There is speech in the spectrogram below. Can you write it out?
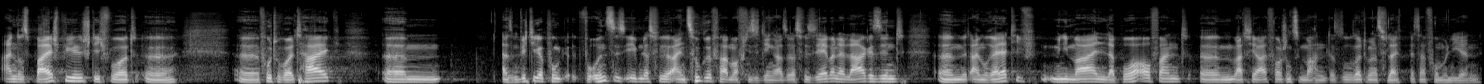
Anderes Beispiel, Stichwort äh, äh Photovoltaik. Ähm, also ein wichtiger Punkt für uns ist eben, dass wir einen Zugriff haben auf diese Dinge, also dass wir selber in der Lage sind, ähm, mit einem relativ minimalen Laboraufwand ähm, Materialforschung zu machen. so sollte man das vielleicht besser formulieren.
